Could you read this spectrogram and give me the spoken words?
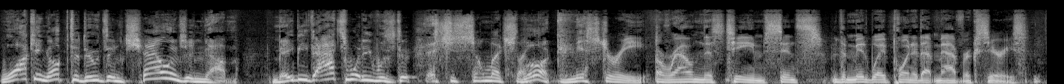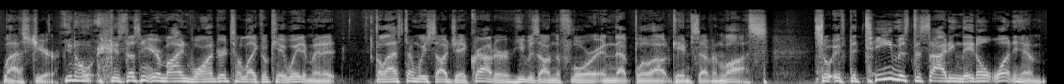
walking up to dudes and challenging them. Maybe that's what he was doing. There's just so much like Look. mystery around this team since the midway point of that Maverick series last year. You know- because doesn't your mind wander to like, okay, wait a minute. The last time we saw Jae Crowder, he was on the floor in that blowout Game Seven loss. So if the team is deciding they don't want him,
